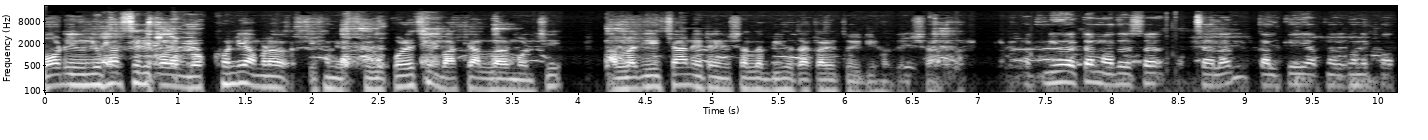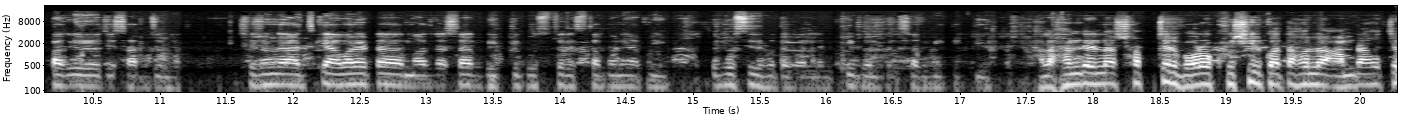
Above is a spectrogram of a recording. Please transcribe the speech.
বড় ইউনিভার্সিটি করার লক্ষ্য নিয়ে আমরা এখানে শুরু করেছি। বাকি আল্লাহর মর্জি আল্লাহ যদি চান এটা ইনশাল্লাহ বৃহৎ আকারে তৈরি হবে ইনশাআল্লাহ। আপনিও একটা মাদ্রাসা চালান, কালকেই আপনার ওখানে পাগড়ি হয়েছে সাতজনে সেই সঙ্গে আজকে আবার একটা মাদ্রাসার ভিত্তিপ্রস্তর স্থাপনে আপনি উপস্থিত হতে পারলেন। কি বলবেন সার্বিক দিয়ে আলহামদুলিল্লাহ, সবচেয়ে বড় খুশির কথা হলো, আমরা হচ্ছে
